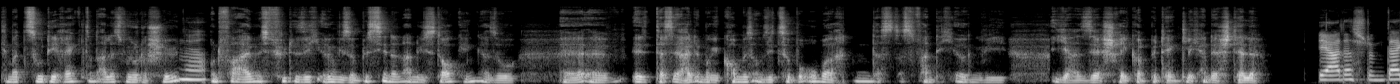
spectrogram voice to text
immer zu direkt und alles wurde schön. Ja. Und vor allem, es fühlte sich irgendwie so ein bisschen dann an wie Stalking. Also, äh, äh, dass er halt immer gekommen ist, um sie zu beobachten. Das, das fand ich irgendwie, ja, sehr schräg und bedenklich an der Stelle. Ja, das stimmt. Da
